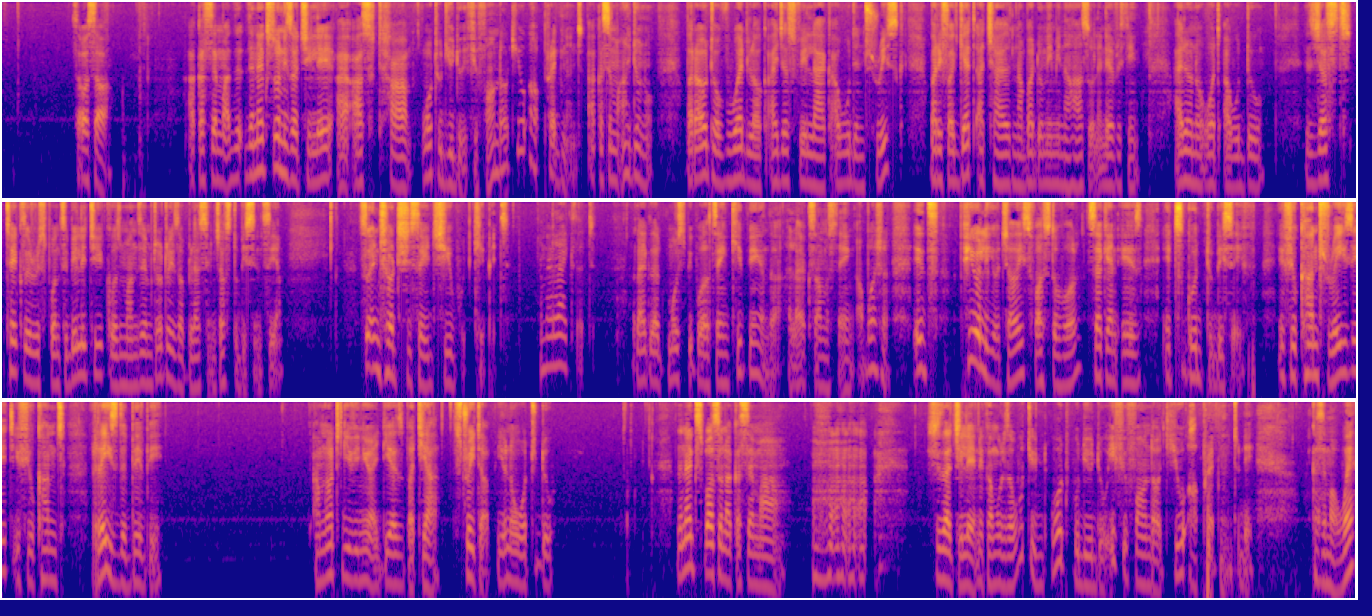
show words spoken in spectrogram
Sawa sawa. Akasema, the, the next one is a Chile. I asked her, what would you do if you found out you are pregnant? Akasema, I don't know. But out of wedlock, I just feel like I wouldn't risk. But if I get a child, na bado mimi na hustle and everything, I don't know what I would do is just take the responsibility because manze mtoto is a blessing just to be sincere so in short she said she would keep it And I like that. Like that most people are saying keeping, and I like some saying abortion. It's purely your choice, first of all. Second is it's good to be safe. If you can't raise it, if you can't raise the baby, I'm not giving you ideas, but yeah, straight up, you know what to do. The next person akasema she's a Chile nikamuuliza what you what would you do if you found out you are pregnant today? Akasema we?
